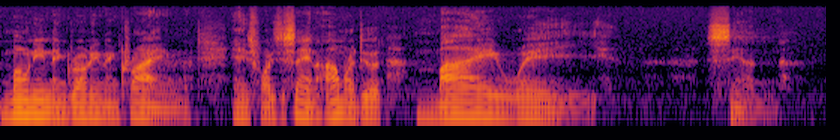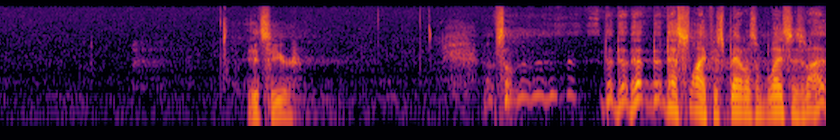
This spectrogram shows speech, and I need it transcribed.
moaning and groaning and crying. And he's, what is he saying? I want to do it my way. Sin. It's here. So that, that, that's life. It's battles and blessings. And I,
